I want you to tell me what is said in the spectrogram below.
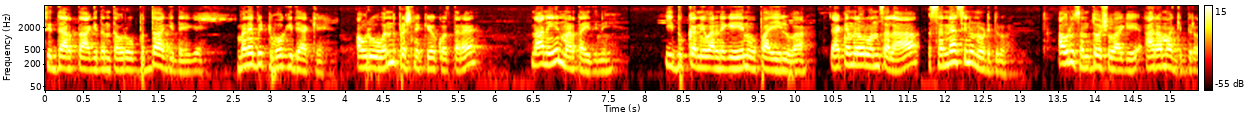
ಸಿದ್ಧಾರ್ಥ ಆಗಿದ್ದಂಥವರು ಬುದ್ಧ ಆಗಿದ್ದೆ ಹೇಗೆ? ಮನೆ ಬಿಟ್ಟು ಹೋಗಿದೆ ಯಾಕೆ? ಅವರು ಒಂದು ಪ್ರಶ್ನೆ ಕೇಳ್ಕೊಳ್ತಾರೆ, ನಾನು ಏನು ಮಾಡ್ತಾ ಇದ್ದೀನಿ? ಈ ದುಃಖ ನಿವಾರಣೆಗೆ ಏನು ಉಪಾಯ ಇಲ್ವಾ? ಯಾಕಂದ್ರೆ ಅವರು ಒಂದು ಸಲ ಸನ್ಯಾಸಿನೂ ನೋಡಿದರು. ಅವರು ಸಂತೋಷವಾಗಿ ಆರಾಮಾಗಿದ್ದರು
